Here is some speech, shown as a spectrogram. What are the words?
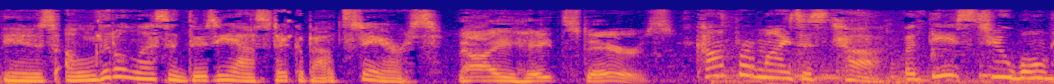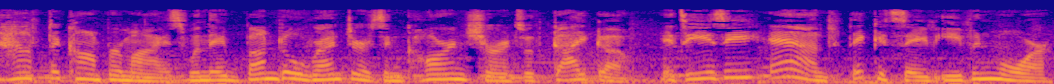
is a little less enthusiastic about stairs. I hate stairs. Compromise is tough, but these two won't have to compromise when they bundle renters and car insurance with Geico. It's easy and they could save even more.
